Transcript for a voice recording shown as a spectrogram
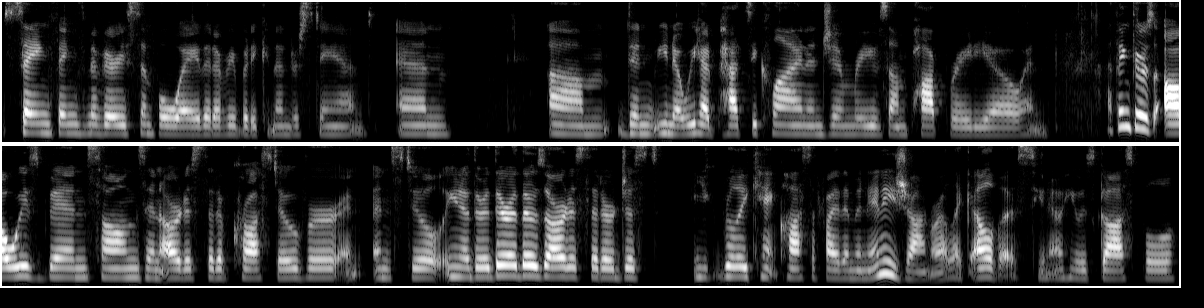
saying things in a very simple way that everybody can understand. And um, then you know we had Patsy Cline and Jim Reeves on pop radio, and I think there's always been songs and artists that have crossed over, and, and still you know there there are those artists that are just you really can't classify them in any genre, like Elvis. You know he was gospel,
